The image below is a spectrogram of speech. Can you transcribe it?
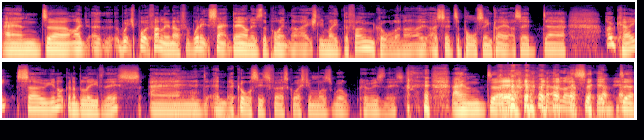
And uh, I, at which point, funnily enough, when it sat down is the point that I actually made the phone call. And I, I said to Paul Sinclair, I said, uh, "Okay, so you're not going to believe this." And and of course, his first question was, "Well, who is this?" and uh, and I said, uh,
